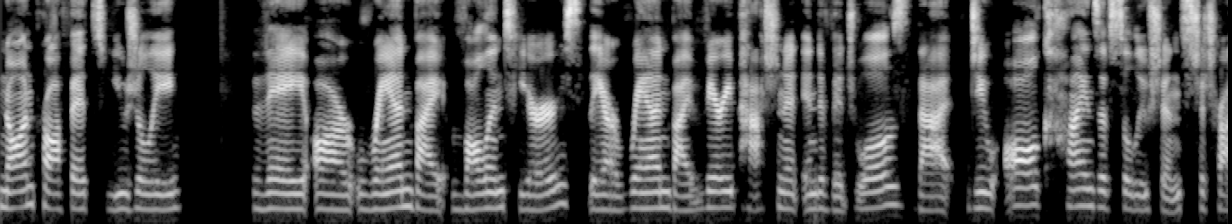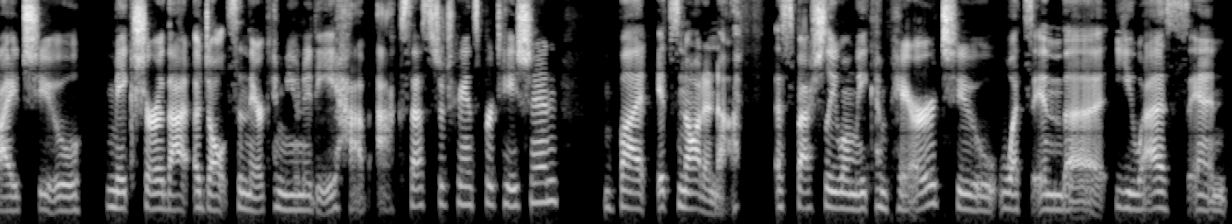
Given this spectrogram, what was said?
nonprofits, usually they are ran by volunteers. They are ran by very passionate individuals that do all kinds of solutions to try to make sure that adults in their community have access to transportation. But it's not enough, especially when we compare to what's in the US and,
